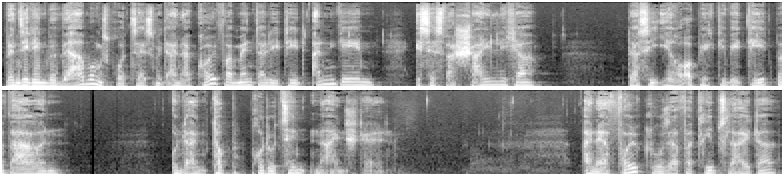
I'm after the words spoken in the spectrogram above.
Wenn Sie den Bewerbungsprozess mit einer Käufermentalität angehen, ist es wahrscheinlicher, dass Sie Ihre Objektivität bewahren und einen Top-Produzenten einstellen. Ein erfolgloser Vertriebsleiter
